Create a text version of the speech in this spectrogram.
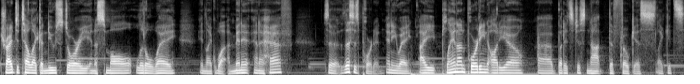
tried to tell like a new story in a small little way in like what, a minute and a half? So this is ported. Anyway, I plan on porting audio, uh, but it's just not the focus. Like it's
